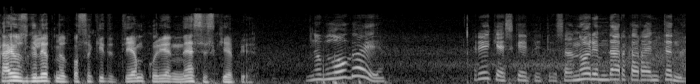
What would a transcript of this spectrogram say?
ką jūs galėtumėt pasakyti tiem, kurie nesiskiepė? Nu, blogai. Reikia skiepytis. Ar norim dar karantiną?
